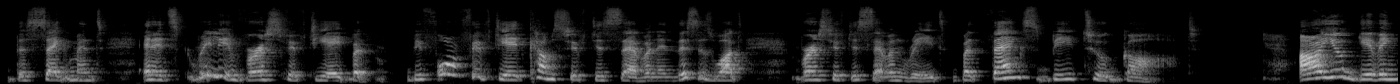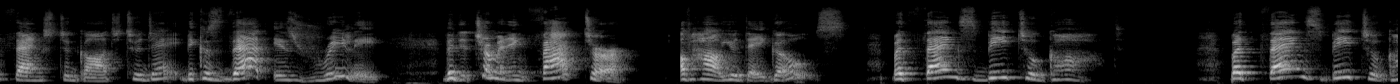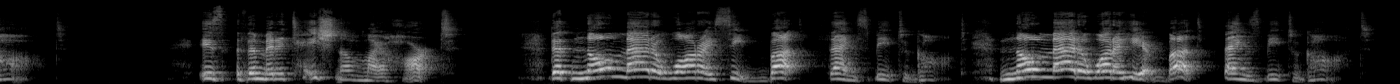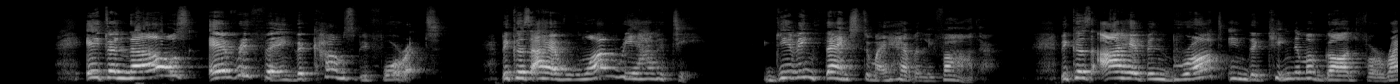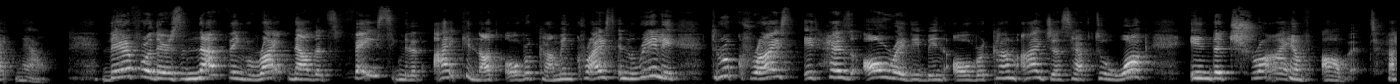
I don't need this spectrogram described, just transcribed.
the segment, and it's really verse 58, but before 58 comes 57, and this is what verse 57 reads But thanks be to God. Are you giving thanks to God today? Because that is really the determining factor of how your day goes. But thanks be to God. But thanks be to God is the meditation of my heart. That no matter what I see, but thanks be to God. No matter what I hear, but thanks be to God. It annuls everything that comes before it because I have one reality giving thanks to my Heavenly Father. Because I have been brought in the kingdom of God for right now. Therefore, there's nothing right now that's facing me that I cannot overcome in Christ. And really, through Christ, it has already been overcome. I just have to walk in the triumph of it.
